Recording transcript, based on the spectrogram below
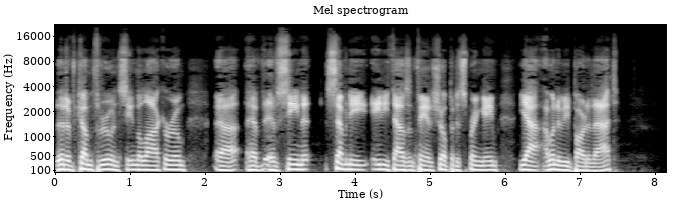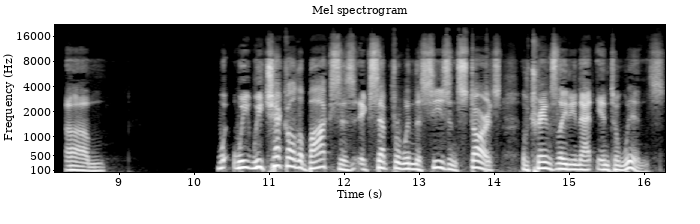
That have come through and seen the locker room, uh, have have seen 70, 80,000 fans show up at a spring game. Yeah, I want to be part of that. Um, we we check all the boxes except for when the season starts of translating that into wins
